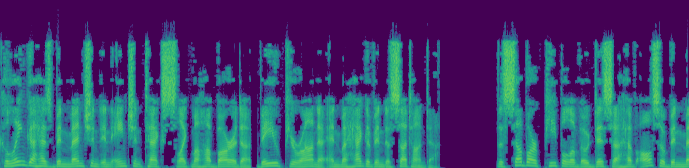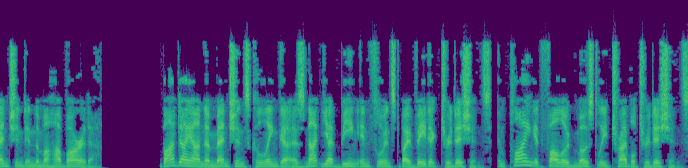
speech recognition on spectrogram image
Kalinga has been mentioned in ancient texts like Mahabharata, Vayu Purana and Mahagovinda Suttanta. The Subar people of Odisha have also been mentioned in the Mahabharata. Baudhayana mentions Kalinga as not yet being influenced by Vedic traditions, implying it followed mostly tribal traditions.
